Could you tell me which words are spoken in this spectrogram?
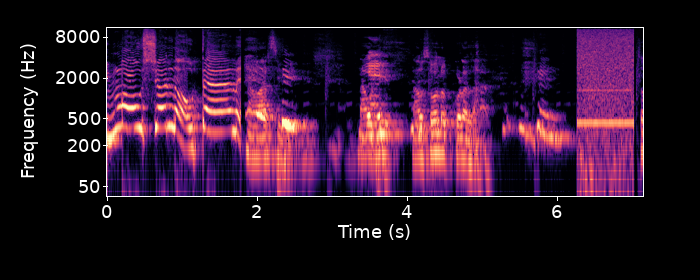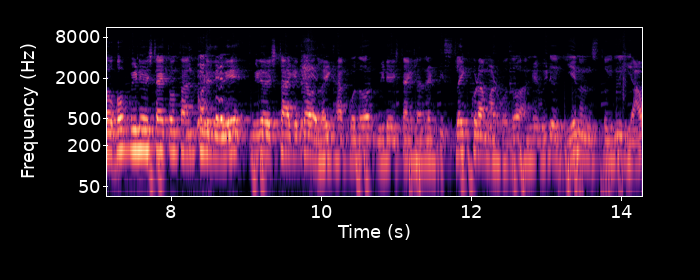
ಇಮೋಷನಲ್ ಡ್ಯಾಮ್ ನಾವು. ನಾವು ಸೋಲ್ ಒಪ್ಕೊಳ್ಳಲ್ಲ. ಸೊ ಹೋಪ್ ವಿಡಿಯೋ ಇಷ್ಟ ಆಯಿತು ಅಂತ ಅಂದ್ಕೊಂಡಿದ್ದೀವಿ ವಿಡಿಯೋ ಇಷ್ಟ ಆಗಿದ್ರೆ ಅವ್ರು ಲೈಕ್ ಹಾಕ್ಬೋದು. ವಿಡಿಯೋ ಇಷ್ಟ ಆಗಿಲ್ಲ ಅಂದರೆ ಡಿಸ್ಲೈಕ್ ಕೂಡ ಮಾಡ್ಬೋದು. ಹಾಗೆ ವಿಡಿಯೋ ಏನು ಅನಿಸ್ತು ಇನ್ನು ಯಾವ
